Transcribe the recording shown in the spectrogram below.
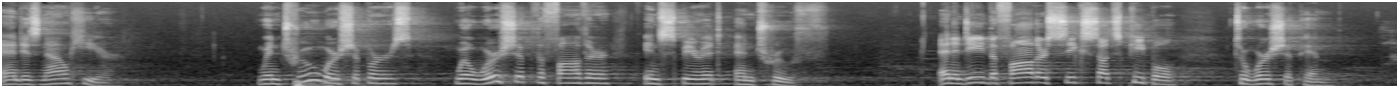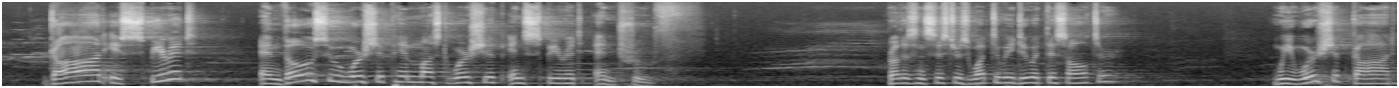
and is now here when true worshipers will worship the Father in spirit and truth. And indeed, the Father seeks such people to worship Him. God is spirit, and those who worship Him must worship in spirit and truth. Brothers and sisters, what do we do at this altar? We worship God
